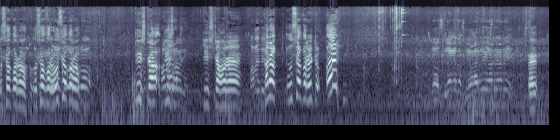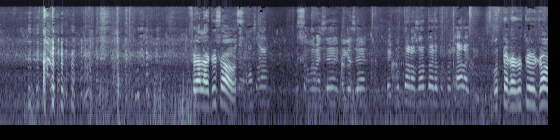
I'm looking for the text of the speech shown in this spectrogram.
উসো করো উসো করো উসো করো। কিসটা কিস কিসটা হরে। করো উসো করো একটু ওই। আরে আরে আরে। এ, ফেলাই দিছ। হাসান কুত্তাটা তো তো খেয়াল আইছি কুত্তাটা যদি জব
